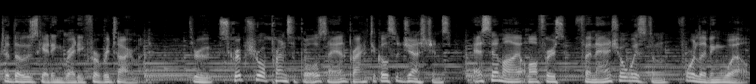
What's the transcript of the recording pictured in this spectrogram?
to those getting ready for retirement. Through scriptural principles and practical suggestions, SMI offers financial wisdom for living well.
